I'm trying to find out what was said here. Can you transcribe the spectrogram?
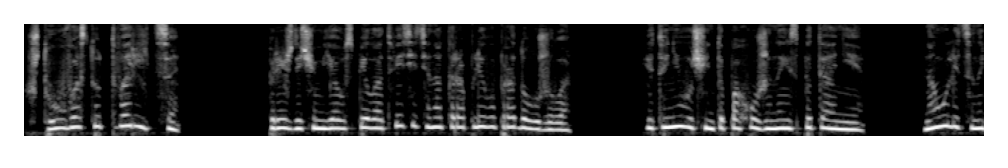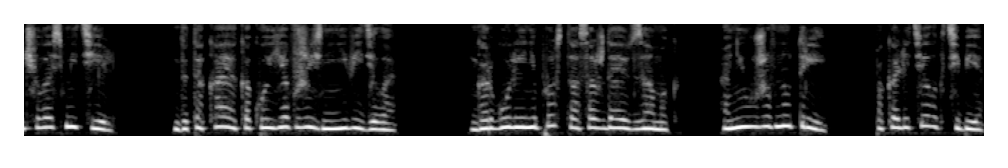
«Что у вас тут творится?» Прежде чем я успела ответить, она торопливо продолжила. «Это не очень-то похоже на испытание. На улице началась метель. Да такая, какой я в жизни не видела. Горгулии не просто осаждают замок, они уже внутри. Пока летела к тебе,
